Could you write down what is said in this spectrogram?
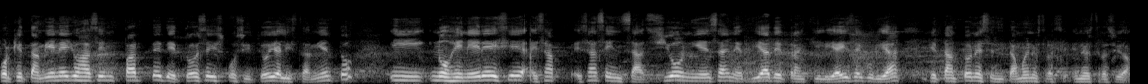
porque también ellos hacen parte de todo ese dispositivo de alistamiento y nos genere esa, esa sensación y esa energía de tranquilidad y seguridad que tanto necesitamos en nuestra, en nuestra ciudad.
